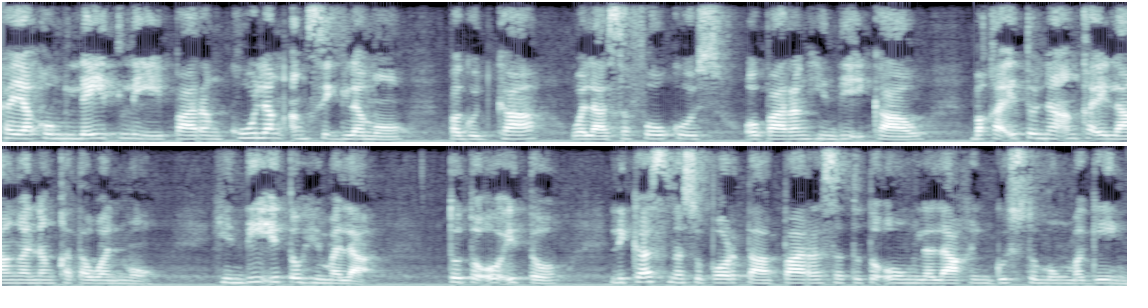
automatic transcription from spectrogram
Kaya kung lately parang kulang ang sigla mo, pagod ka, wala sa focus o parang hindi ikaw, baka ito na ang kailangan ng katawan mo. Hindi ito himala. Totoo ito, likas na suporta para sa totoong lalaking gusto mong maging.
